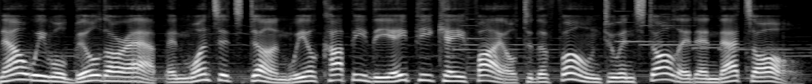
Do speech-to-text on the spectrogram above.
Now we will build our app and once it's done we'll copy the APK file to the phone to install it and that's all.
